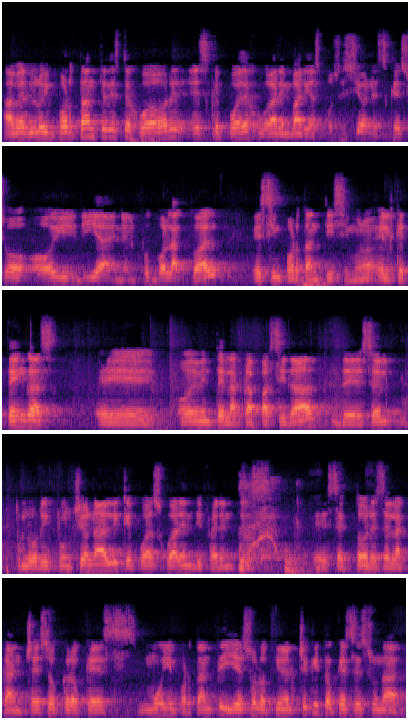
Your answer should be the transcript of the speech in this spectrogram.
a ver, lo importante de este jugador es que puede jugar en varias posiciones, que eso hoy día en el fútbol actual es importantísimo. El que tengas, eh, obviamente, la capacidad de ser plurifuncional y que puedas jugar en diferentes eh, sectores de la cancha. Eso creo que es muy importante y eso lo tiene el chiquito, que esa es una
